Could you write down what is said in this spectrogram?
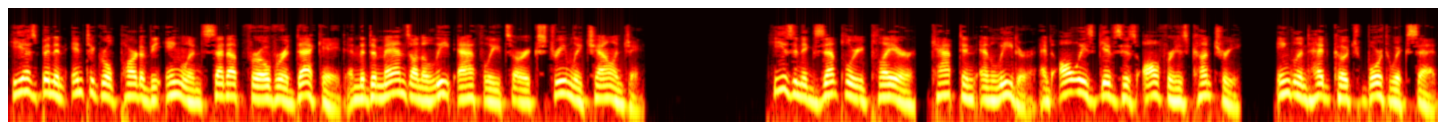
he has been an integral part of the England setup for over a decade and the demands on elite athletes are extremely challenging. He is an exemplary player, captain and leader and always gives his all for his country, England head coach Borthwick said.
